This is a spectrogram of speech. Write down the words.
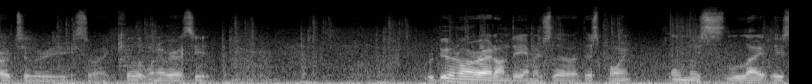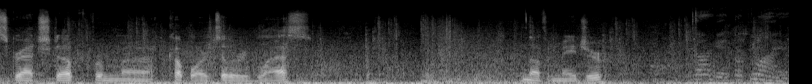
artillery, so I kill it whenever I see it. We're doing alright on damage, though, at this point. Only slightly scratched up from uh, a couple artillery blasts. Nothing major. Target acquired.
